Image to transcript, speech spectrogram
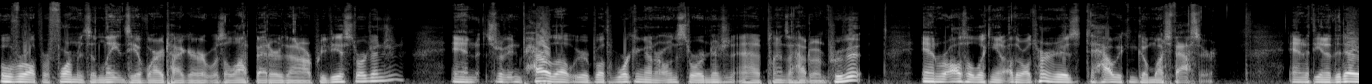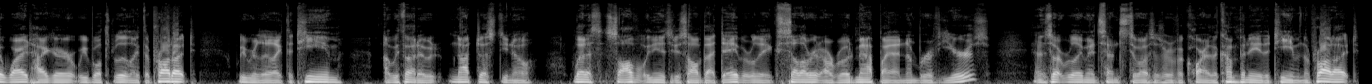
overall performance and latency of WiredTiger was a lot better than our previous storage engine. And sort of in parallel, we were both working on our own storage engine and had plans on how to improve it. And we're also looking at other alternatives to how we can go much faster. And at the end of the day, WiredTiger, we both really like the product. We really like the team. Uh, we thought it would not just, you know, let us solve what we needed to solve that day, but really accelerate our roadmap by a number of years. And so it really made sense to us to sort of acquire the company, the team, and the product,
